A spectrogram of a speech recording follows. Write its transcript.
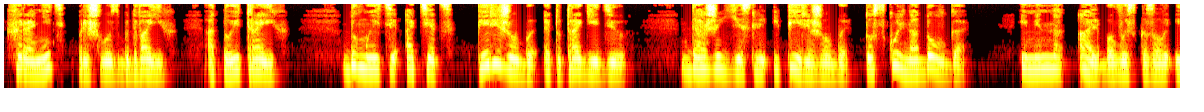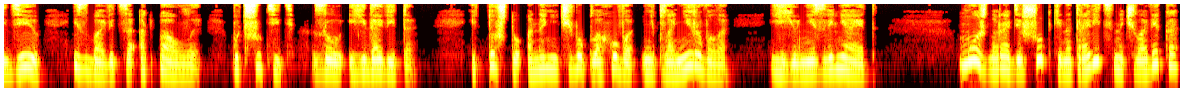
хоронить пришлось бы двоих, а то и троих. Думаете, отец пережил бы эту трагедию? Даже если и пережил бы, то сколь надолго? Именно Альба высказала идею избавиться от Паулы, подшутить зло и ядовито. И то, что она ничего плохого не планировала, ее не извиняет. Можно ради шутки натравить на человека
